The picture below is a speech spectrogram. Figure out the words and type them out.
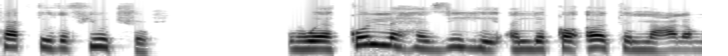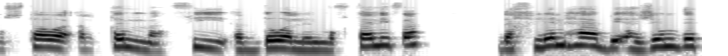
Back to the Future وكل هذه اللقاءات اللي على مستوى القمة في الدول المختلفة داخلينها بأجندة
